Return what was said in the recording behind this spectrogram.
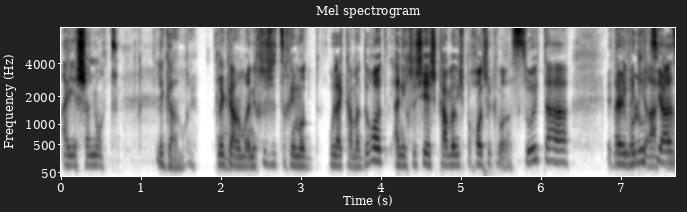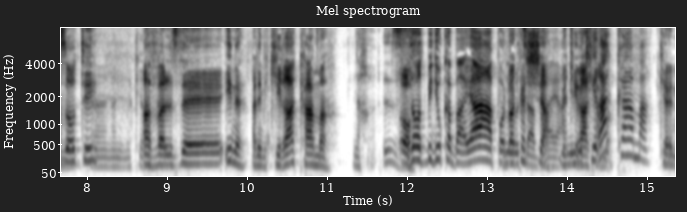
הישנות. לגמרי. לגמרי, אני חושב שצריכים עוד אולי כמה דורות, אני חושב שיש כמה משפחות שכבר עשו את, ה, את האבולוציה הזאת, כן, אבל זה, הנה, אני מכירה כמה. נכון, oh. זאת בדיוק הבעיה, פה נמצא הבעיה. אני מכירה כמה. כן,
